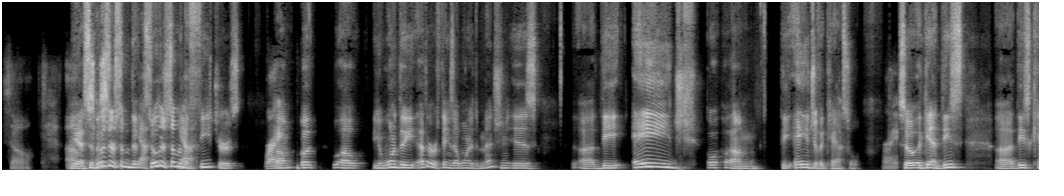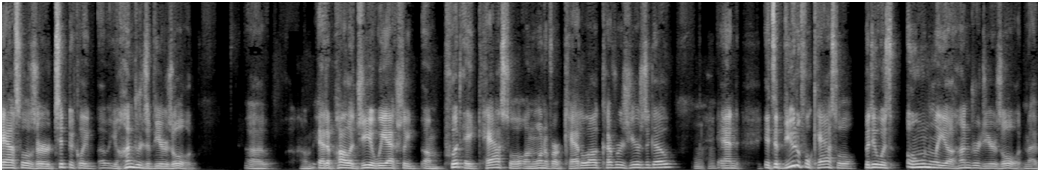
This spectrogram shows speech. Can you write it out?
So um, yeah, so, so, those are some of the yeah, so there's some yeah. of the features, right? Um, but well, you know, one of the other things I wanted to mention is uh, the age, um, the age of a castle. Right. So again, these uh, these castles are typically uh, hundreds of years old. Uh, um, at Apologia, we actually um, put a castle on one of our catalog covers years ago. Mm-hmm. And it's a beautiful castle, but it was only a hundred years old, and I,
